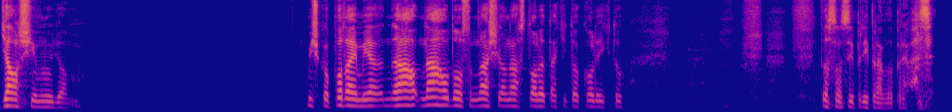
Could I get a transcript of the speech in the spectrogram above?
ďalším ľuďom. Miško, podaj mi, náhodou som našiel na stole takýto kolík tu. To som si pripravil pre vás.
